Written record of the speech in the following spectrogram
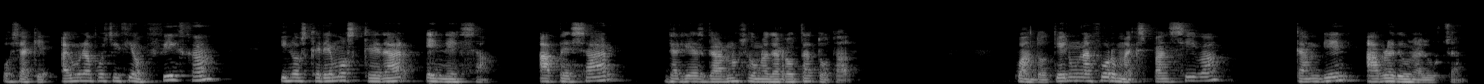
O sea que hay una posición fija y nos queremos quedar en esa, a pesar de arriesgarnos a una derrota total. Cuando tiene una forma expansiva, también habla de una lucha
